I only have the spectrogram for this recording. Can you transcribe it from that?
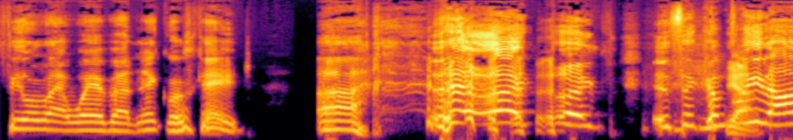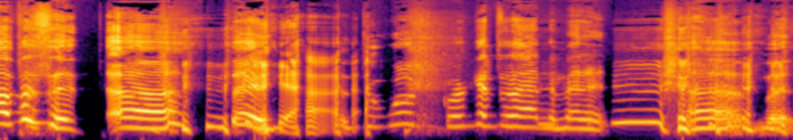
feel that way about Nicolas Cage. Uh like, like it's the complete opposite uh thing. yeah. We'll, we'll get to that in a minute. Uh, but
